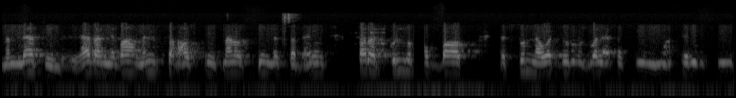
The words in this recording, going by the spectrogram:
مملاتي هذا النظام من 67 68 ل 70 طرد كل الضباط السنة والدروز والأساسيين المؤثرين فيه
